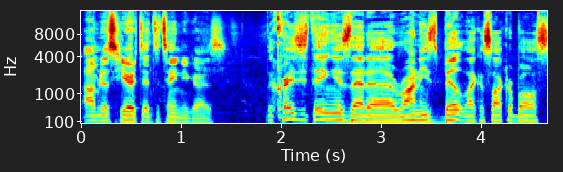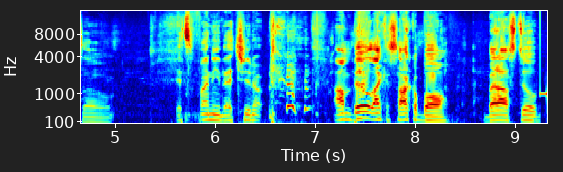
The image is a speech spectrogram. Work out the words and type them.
I'm just here to entertain you guys. The crazy thing is that uh, Rony's built like a soccer ball, so it's funny that you don't. I'm built like a soccer ball, but I'll still.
